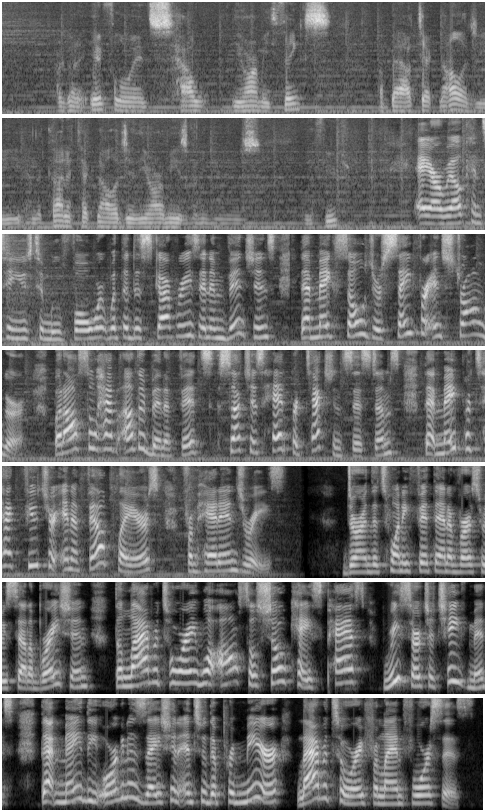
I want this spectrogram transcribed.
are going to influence how the Army thinks about technology and the kind of technology the Army is going to use in the future. ARL continues to move forward with the discoveries and inventions that make soldiers safer and stronger, but also have other benefits such as head protection systems that may protect future NFL players from head injuries. During the 25th anniversary celebration, the laboratory will also showcase past research achievements that made the organization into the premier laboratory for land forces.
